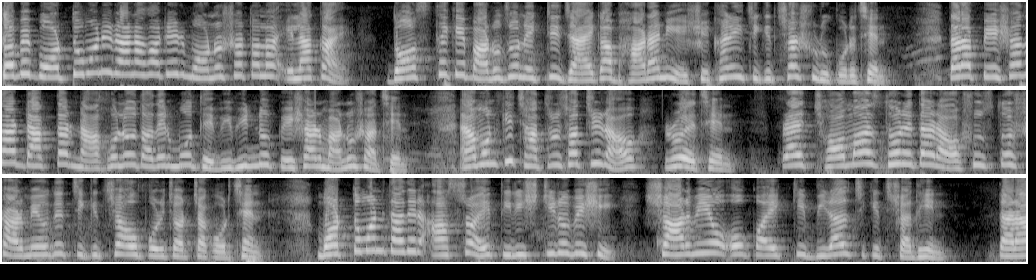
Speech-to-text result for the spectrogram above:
তবে বর্তমানে রানাঘাটের মনসাতলা এলাকায় দশ থেকে বারো জন একটি জায়গা ভাড়া নিয়ে সেখানেই চিকিৎসা শুরু করেছেন। তারা পেশাদার ডাক্তার না হলেও তাদের মধ্যে বিভিন্ন পেশার মানুষ আছেন। এমনকি ছাত্রছাত্রীরাও রয়েছেন। প্রায় ছ মাস ধরে তারা অসুস্থ সারমেয়দের চিকিৎসা ও পরিচর্যা করছেন। বর্তমানে তাদের আশ্রয়ে তিরিশটিরও বেশি, সারমেয় ও কয়েকটি বিড়াল চিকিৎসাধীন। তারা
